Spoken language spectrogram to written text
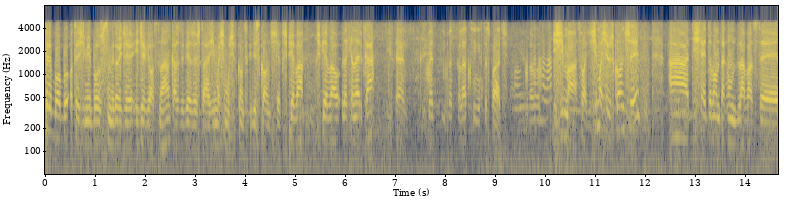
tyle byłoby o tej zimie, bo już w sumie dojdzie, idzie wiosna. Każdy wie, że ta zima się musi w końcu kiedyś skończyć. Jak śpiewa, śpiewał Lechianerka. I ten, i bez, i bez kolacji nie chcę spać. Zima, słuchajcie, zima się już kończy, a dzisiaj to mam taką dla Was e,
